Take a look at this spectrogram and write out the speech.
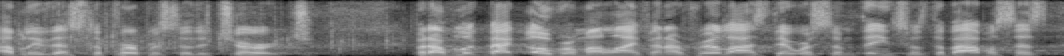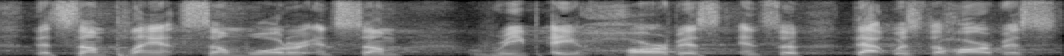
I believe that's the purpose of the church. But I've looked back over my life and I've realized there were some things because the Bible says that some plant, some water, and some reap a harvest. And so that was the harvest.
